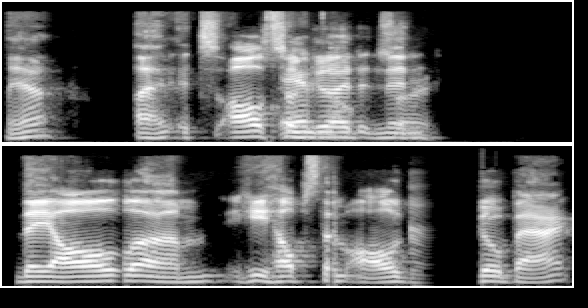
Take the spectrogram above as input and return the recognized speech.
Yeah. Uh, it's also Anvil, good. And then sorry. they all, um, he helps them all go back.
